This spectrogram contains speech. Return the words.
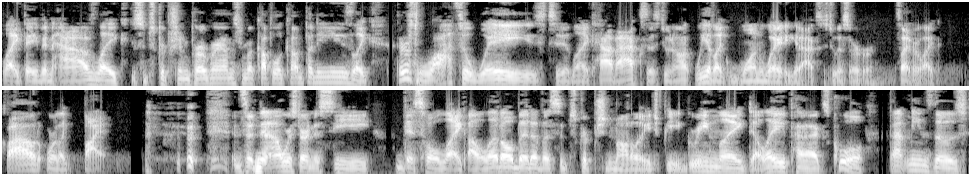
Like they even have like subscription programs from a couple of companies. Like there's lots of ways to like have access to an. au- We have like one way to get access to a server. It's either like cloud or like buy it. and so now we're starting to see this whole like a little bit of a subscription model HP GreenLake, Dell Apex, cool. That means those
